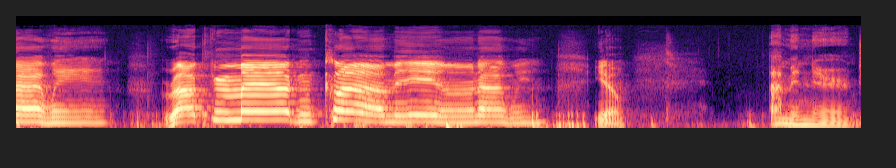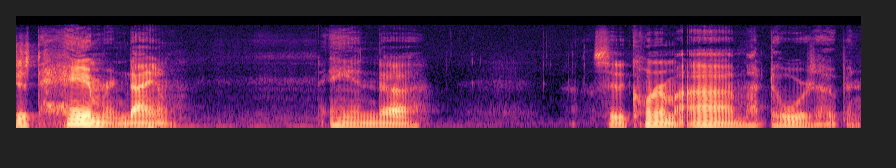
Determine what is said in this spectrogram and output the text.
I went Rocky Mountain climbing, I went. You know, I'm in there just hammering down, and uh, see the corner of my eye, my door's opening,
